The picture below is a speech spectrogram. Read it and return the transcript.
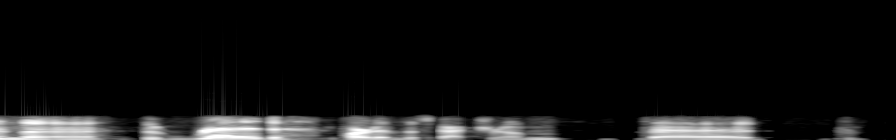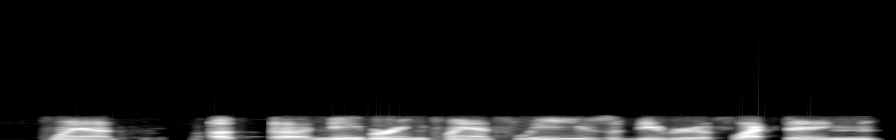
in the the red part of the spectrum, that the plant, uh, uh, neighboring plant's leaves would be reflecting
